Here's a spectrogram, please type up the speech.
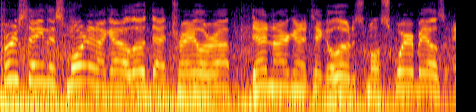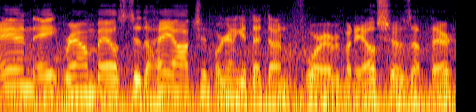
First thing this morning, I gotta load that trailer up. Dad and I are gonna take a load of small square bales and eight round bales to the hay auction. We're gonna get that done before everybody else shows up there.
